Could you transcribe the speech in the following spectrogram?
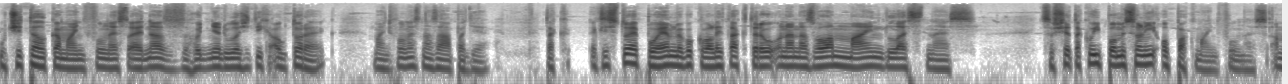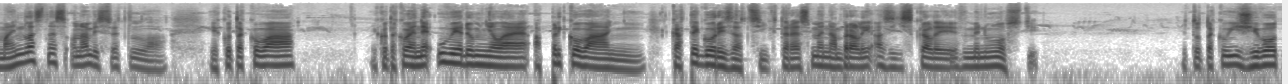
učitelka mindfulness a jedna z hodně důležitých autorek mindfulness na západě, tak existuje pojem nebo kvalita, kterou ona nazvala mindlessness, což je takový pomyslný opak mindfulness. A mindlessness ona vysvětlila jako taková jako takové neuvědomělé aplikování kategorizací, které jsme nabrali a získali v minulosti. Je to takový život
